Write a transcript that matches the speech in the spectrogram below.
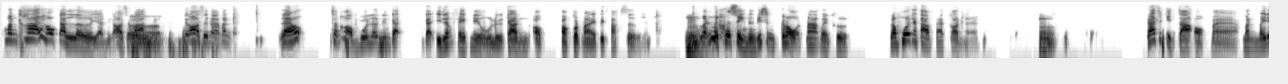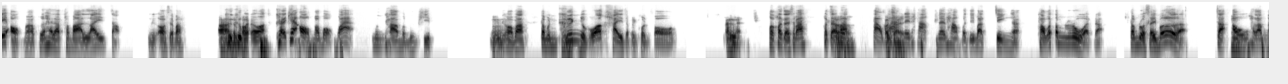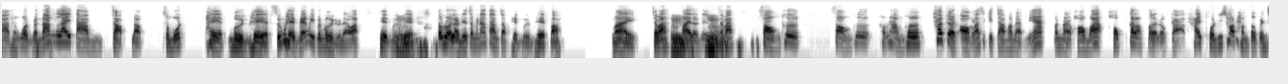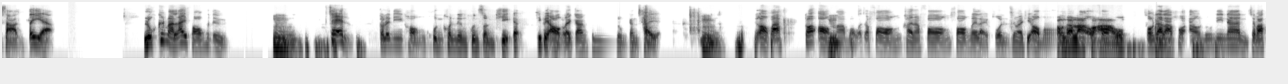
มันค่าเท่ากันเลยอะนึกออกใช่ปะเออนึกออกใช่ไหมมัน แล้วฉันขอพูดเรื่องหนึ่งกับกับอีเรื่องเฟกนิวหรือการออกออกกฎหมายปิดปากสื่ออืมมันมันคือสิ่งหนึ่งที่ฉันโกรธมากเลยคือ เราพูดกันตามแฟกต์ก่อนนะ อืมราชกิจจาออกมา มันไม่ได้ออกมาเพื่อให้รัฐบาลไล่จับนึกออกใช่ปะอ่าคือนึกคืออเหอมือกนว่าแค่แค่ออกมาบอกว่า มึงทำแบบมึงผิดอืมนึกออกปะแต่มันขึ้นอยู่กับว่าใครจะเป็นคนฟ้องนั่นแหละพอเข้าใจใช่ปะเข้าใจปะเออถามว่าเข้าใจในทางในทางปฏิบัติจริง อะ ถามว่าตำรวจอะตำรวจไซเบอร์อะจะเอาพลังงานทั้งหมดมานั่งไล่ตามจับแบบสมมติเพจหมื่นเพจ ซึ่งเพจแม่งมีเป็นหมื่นอยู่แล้วอะ เพจหมื่นเพจตำรวจเหล่านี้จะไม่นั่งตามจับเพจหมื่นเพจปะไม่ใช่ปะอืมไม่แล้วหนึ่งอืมใช่ปะสองคือสองคือคำถามคือ ถ้าเกิดออกราชกิจจามาแบบเนี้ย มันหมายความว่าเขากำลังเปิดโอกาส ให้คนที่ชอบทำตัวเป็นสารเตี้ยลุกขึ้นมาไล่ฟ้องคนอื่น อืมเช่นกกรณีของคุณคนหนึ่งคุณสนธิอะที่ไปออกรายการคุณหนุ่มกัญชัยอะอืมนึกออกปะ ก็ออกอืมมาบอกว่าจะฟ้องใครนะฟ้องฟ้องหลาย ๆ คนใช่ไหมที่ออกมาของดาราขอเอาฟ้องดาราขอเอานู่นนี่นั่นใช่ปะ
